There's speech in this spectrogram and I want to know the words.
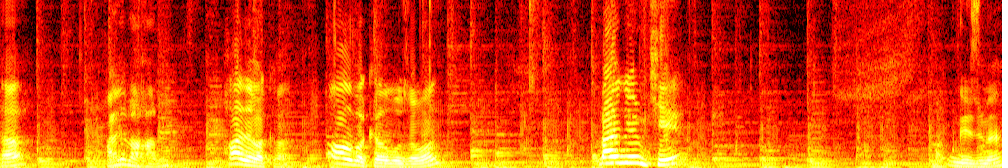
Ha? Hadi bakalım. Hadi bakalım. Al bakalım o zaman. Ben diyorum ki bak gözüme.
